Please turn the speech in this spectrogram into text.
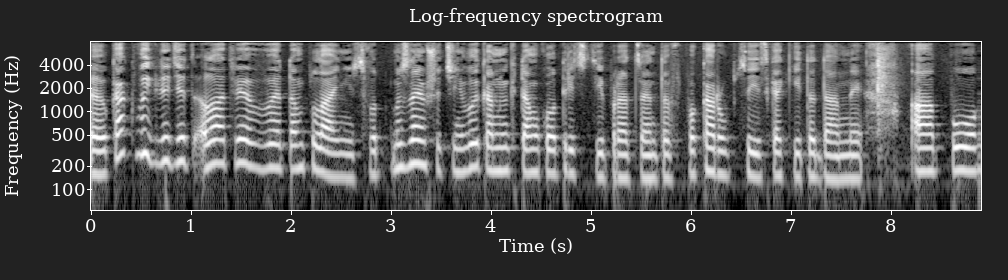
Э, как выглядит Латвия в этом плане? Вот мы знаем, что теневой экономика там около 30%, по коррупции есть какие-то данные, а по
